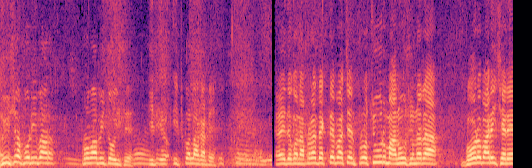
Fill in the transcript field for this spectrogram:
দুইশো পরিবার প্রভাবিত হইছে ইট- ইটকলা কাটে এই দেখুন আপনারা দেখতে পাচ্ছেন প্রচুর মানুষ ওনারা ঘর বাড়ি ছেড়ে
